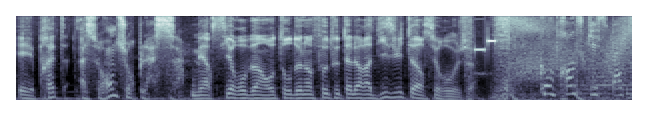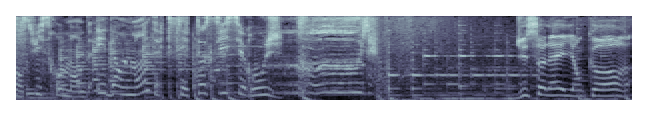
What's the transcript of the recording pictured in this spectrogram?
et est prête à se rendre sur place. Merci Robin. Retour de l'info tout à l'heure à 18h sur Rouge. Comprendre ce qui se passe en Suisse romande et dans le monde, c'est aussi sur Rouge. Rouge du soleil encore,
